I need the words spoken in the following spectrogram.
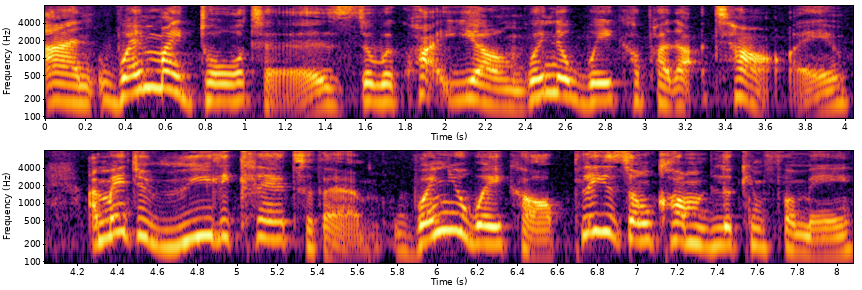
And when my daughters, they were quite young, when they wake up at that time, I made it really clear to them: when you wake up, please don't come looking for me.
